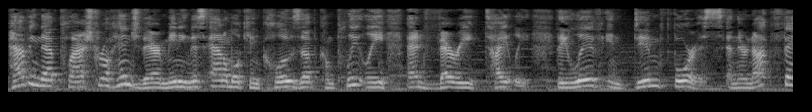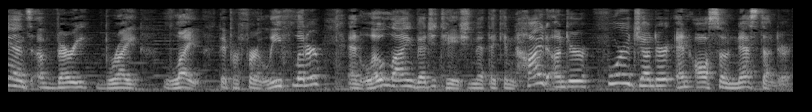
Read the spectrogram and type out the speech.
having that plastral hinge there, meaning this animal can close up completely and very tightly. They live in dim forests, and they're not fans of very bright light. They prefer leaf litter and low-lying vegetation that they can hide under, forage under, and also nest under.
